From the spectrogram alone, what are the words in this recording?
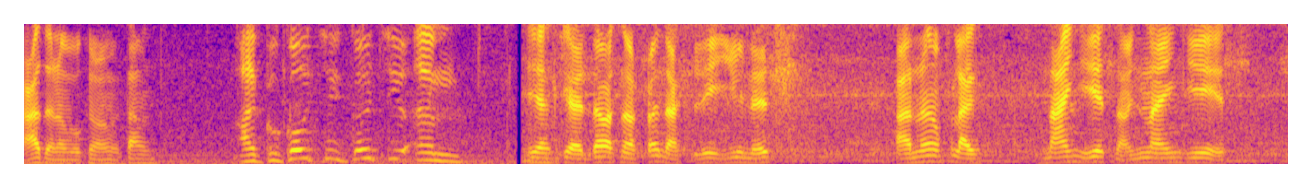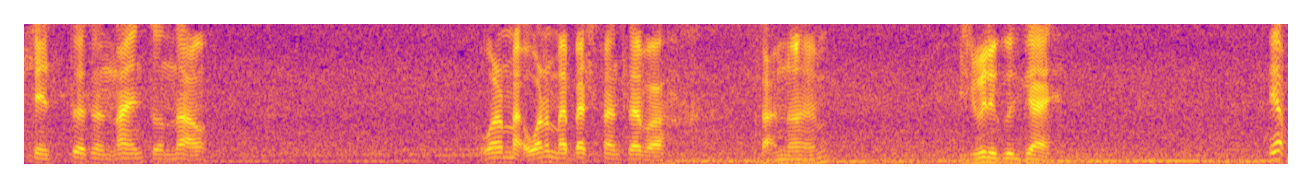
I don't know, walking around town. I go go to go to um. Yes, guys, that was my friend actually, Yunus. I know him for like nine years now, nine years since 2009 till now. One of my one of my best friends ever. So I know him. He's a really good guy. Yep.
